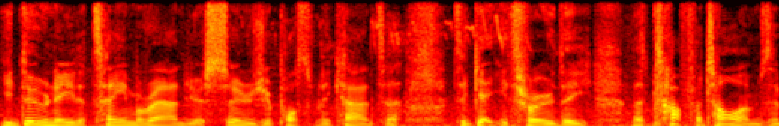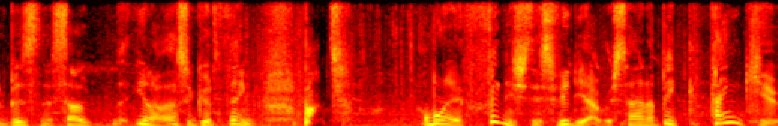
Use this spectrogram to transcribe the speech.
you do need a team around you as soon as you possibly can to to get you through the the tougher times in business. So you know that's a good thing. But I want to finish this video with saying a big thank you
